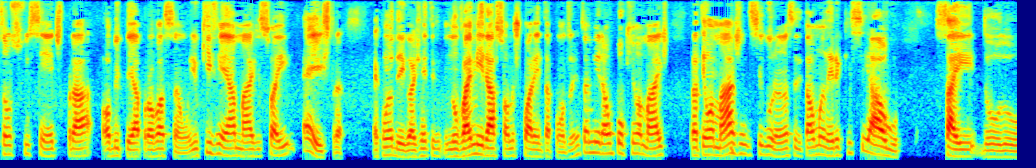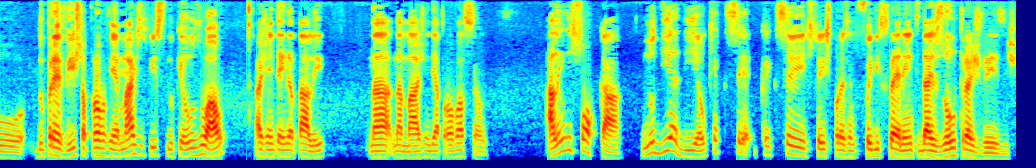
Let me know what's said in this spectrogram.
são suficientes para obter a aprovação. E o que vier a mais disso aí é extra. É como eu digo, a gente não vai mirar só nos 40 pontos, a gente vai mirar um pouquinho a mais para ter uma margem de segurança de tal maneira que se algo sair do, do, do previsto, a prova vier mais difícil do que o usual, a gente ainda está ali na, na margem de aprovação além de focar no dia a dia, o que é que você, o que é que você fez, por exemplo, foi diferente das outras vezes?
